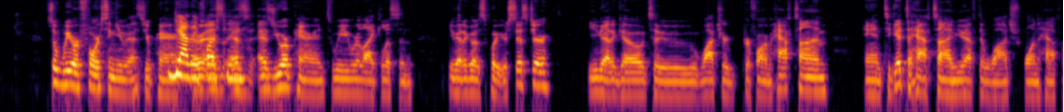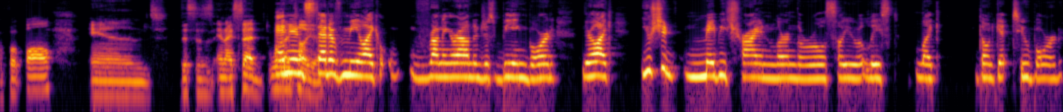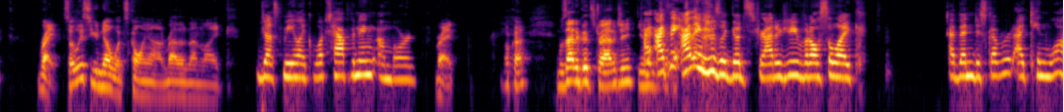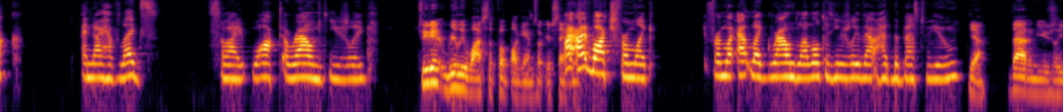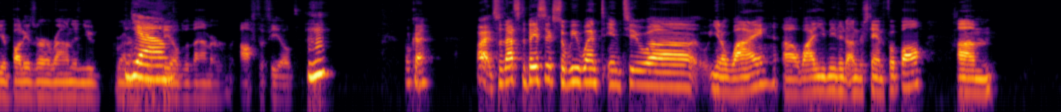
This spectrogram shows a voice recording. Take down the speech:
So we were forcing you as your parent. Yeah, they forced as, me. as as your parent. We were like, listen, you got to go support your sister. You got to go to watch her perform halftime, and to get to halftime, you have to watch one half of football. And this is, and I said, what and I tell you? instead of me like running around and just being bored, they're like, you should maybe try and learn the rules so you at least like don't get too bored. Right. So at least you know what's going on rather than like Just me like, what's happening? I'm bored. right. Okay. Was that a good strategy? I, I think I think it was a good strategy, but also like I then discovered I can walk and I have legs. So I walked around usually. so. You didn't really watch the football games. What you're saying? I, I'd watch from like from like at like ground level because usually that had the best view. Yeah, that and usually your buddies were around and you'd run around Yeah. the field with them or off the field. Mhm. Okay. All right, so that's the basics. So we went into uh, you know why uh, why you needed to understand football. Um,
